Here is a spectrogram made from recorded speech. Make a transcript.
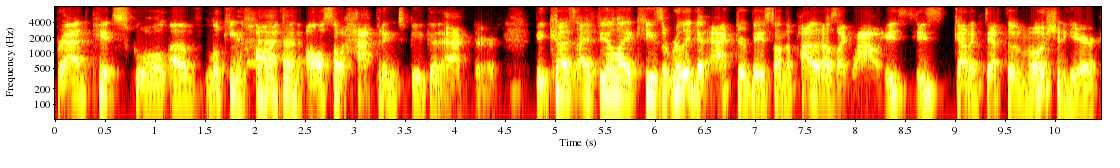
Brad Pitt school of looking hot and also happening to be a good actor because I feel like he's a really good actor based on the pilot. I was like, wow, he's he's got a depth of emotion here,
